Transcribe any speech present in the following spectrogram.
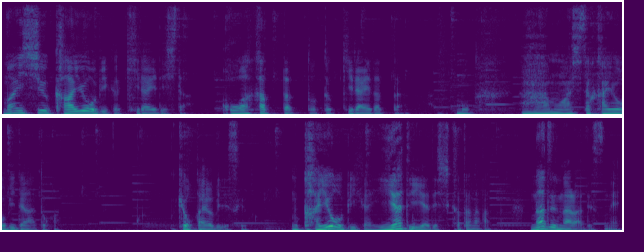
毎週火曜日が嫌いでした。怖かったとと嫌いだった。もうああもう明日火曜日だとか。今日火曜日ですけど。もう火曜日が嫌で嫌で仕方なかった。なぜならですね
